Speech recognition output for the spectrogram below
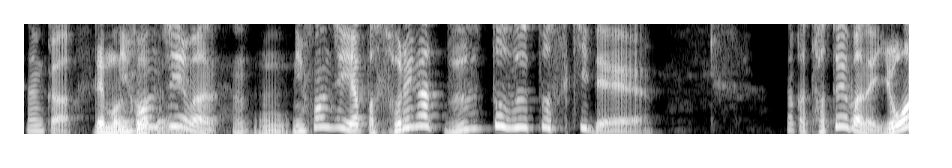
なんか、日でもそうだよね本人は、ん？うん日本人やっぱそれがずっとずっと好きで、なんか例えばね、夜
